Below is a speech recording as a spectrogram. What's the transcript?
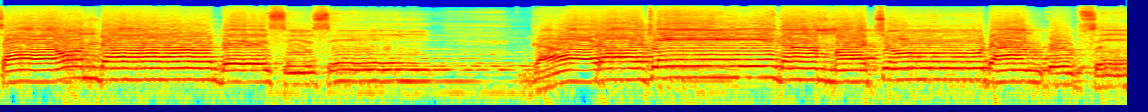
ساؤں دی گارا کے گامچو ڈان کب سے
